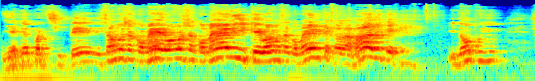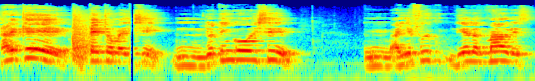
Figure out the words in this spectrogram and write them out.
Y ya que participé, dice, vamos a comer, vamos a comer, y que vamos a comer, que toda la madre, que... Y no, pues yo, ¿sabe qué? Teto me dice, "Mm, yo tengo ese... mm, Ayer fue Día de las Madres,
